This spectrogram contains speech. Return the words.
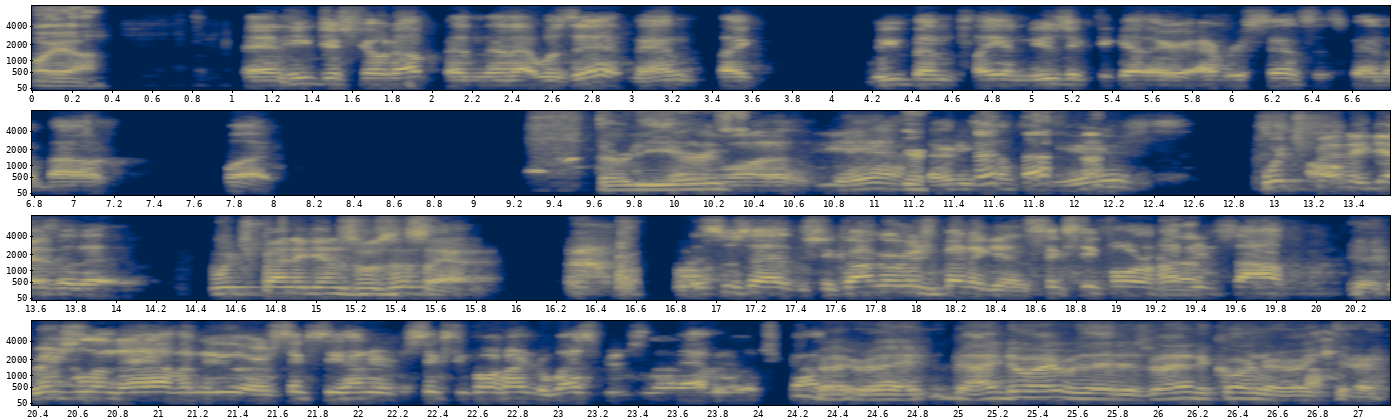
Oh yeah. And he just showed up, and then that was it, man. Like, we've been playing music together ever since. It's been about, what? 30 years. Wanna- yeah, 30 something years. Which All because Bennigan? of that. Which Bennigans was this at? This was at Chicago Ridge Bennigan, 6400 South Yeah. Ridgeland Avenue or 600, 6400 West Ridgeland Avenue in Chicago. Right, right. I know right where that is, right in the corner, right there.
